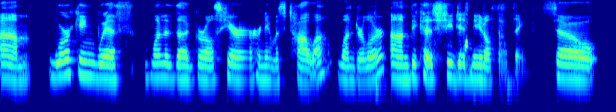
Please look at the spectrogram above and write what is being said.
Um, working with one of the girls here, her name was Tala Wunderler, um, because she did needle felting. So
